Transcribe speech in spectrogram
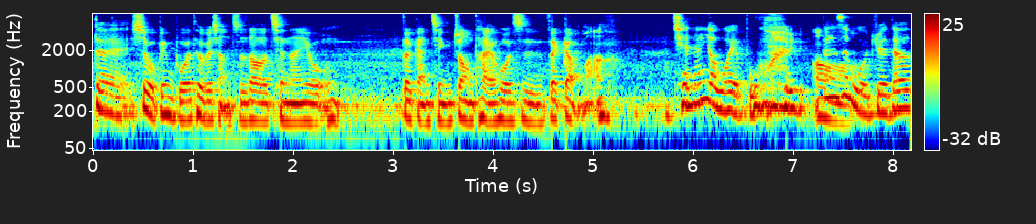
对，是我并不会特别想知道前男友的感情状态或是在干嘛。前男友我也不会，但是我觉得，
